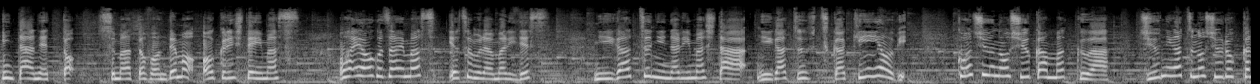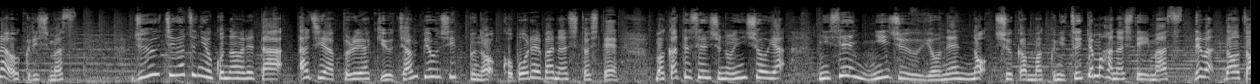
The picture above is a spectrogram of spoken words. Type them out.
インターネットスマートフォンでもお送りしています。おはようございます。安村麻里です。2月になりました。2月2日金曜日。今週の週刊マックは12月の収録からお送りします。11月に行われたアジアプロ野球チャンピオンシップのこぼれ話として若手選手の印象や2024年の週刊マックについても話しています。ではどうぞ。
